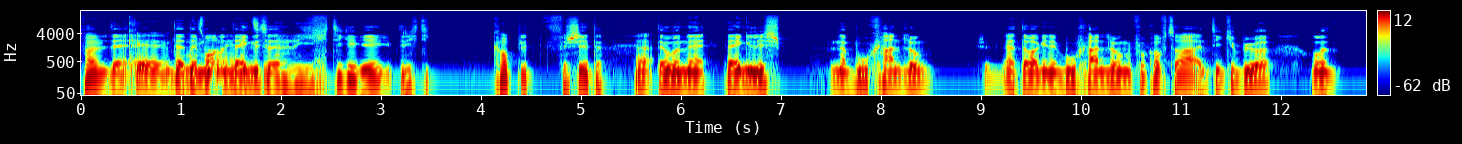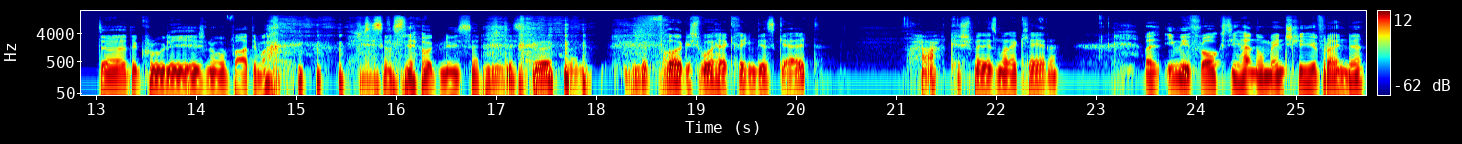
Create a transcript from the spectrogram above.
Vor allem der, Okay, der muss Dämon und der Engel so eine richtige Gegend, richtig komplett verschieden. Ja. Der eine, der Engel ist in einer Buchhandlung, er hat da eine Buchhandlung, verkauft so antike Bücher und der, der Crowley ist nur ein Party machen. Das Das ist aber geniessen. Das ist gut, Mann. Die Frage ist, woher kriegen die das Geld? Ha, kannst du mir das mal erklären? Weil ich mich frage, sie haben noch menschliche Freunde.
